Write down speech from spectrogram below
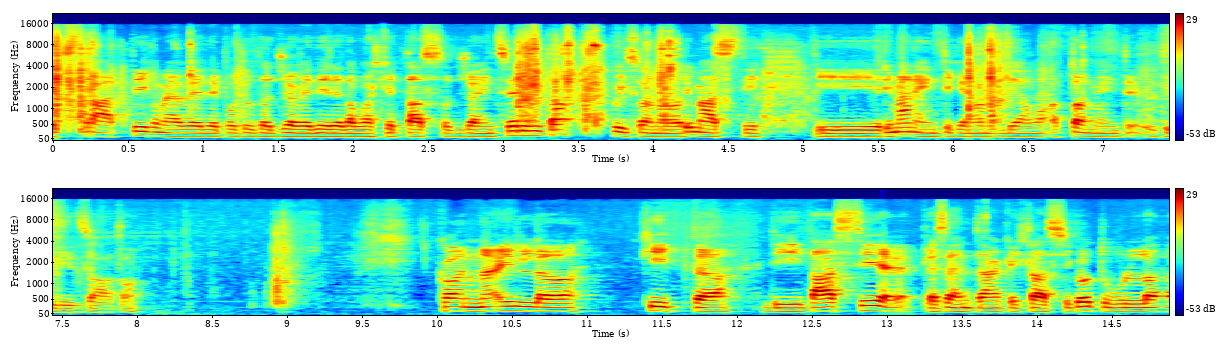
estratti come avete potuto già vedere da qualche tasto già inserito. Qui sono rimasti i rimanenti che non abbiamo attualmente utilizzato. Con il kit di tasti è presente anche il classico tool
